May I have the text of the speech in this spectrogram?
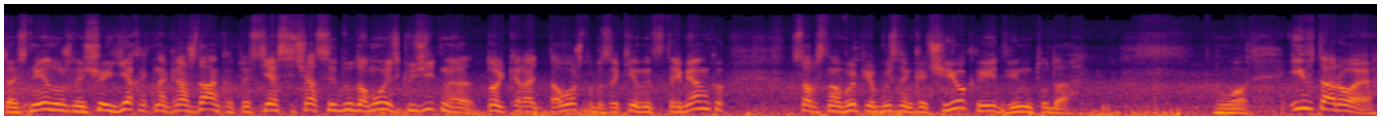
то есть мне нужно еще ехать на гражданку. То есть я сейчас иду домой исключительно только ради того, чтобы закинуть стремянку. Собственно, выпью быстренько чаек и двину туда. Вот. И второе.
